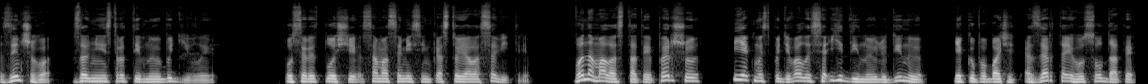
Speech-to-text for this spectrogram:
з іншого з адміністративною будівлею. Посеред площі сама самісінька стояла Савітрі. Вона мала стати першою і, як ми сподівалися, єдиною людиною, яку побачать Азер та його солдати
